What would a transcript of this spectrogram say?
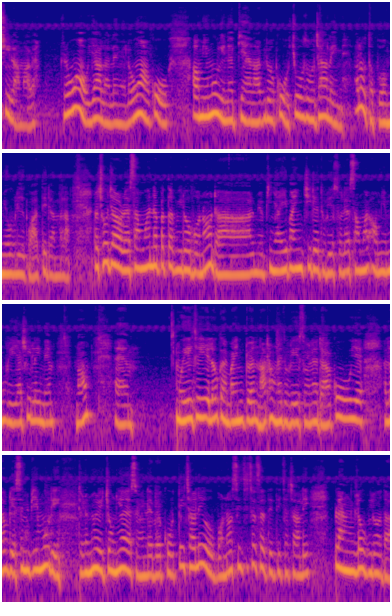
ရှိလာမှာပဲလုံးဝကိုရလာလိမ့်မယ်လုံးဝကိုအောင်မြင်မှုတွေနဲ့ပြန်လာပြီးတော့ကိုကိုကြိုးစိုးကြလိမ့်မယ်အဲ့လိုသဘောမျိုးလေးကွာသိတယ်မလားတချို့ကြတော့လည်းဆောင်းဝဲနဲ့ပတ်သက်ပြီးတော့ပေါ့နော်ဒါမျိုးပညာရေးပိုင်းကြီးတဲ့သူတွေဆိုလဲဆောင်းဝဲအောင်မြင်မှုတွေရရှိလိမ့်မယ်နော်အဲ ငွေကြီးအလောက်ကန်ပိုင်းအတွက်နားထောင်တဲ့သူတွေဆိုရင်လည်းဒါကိုယ့်ရဲ့အလုပ်တွေအဆင်မပြေမှုတွေဒီလိုမျိုးတွေကြုံနေရရဆိုရင်လည်းပဲကိုတေချာလေးကိုပေါ့နော်စီစီဆက်ဆက်တေးတေချာချာလေး plan လုပ်ပြီးတော့ဒါ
